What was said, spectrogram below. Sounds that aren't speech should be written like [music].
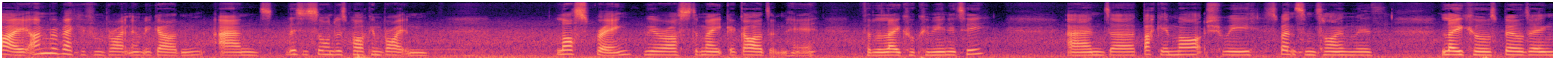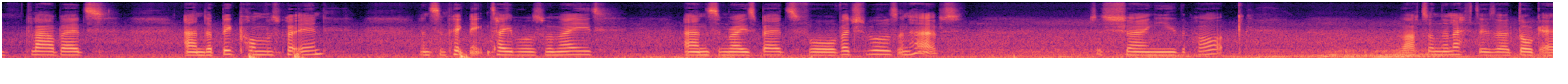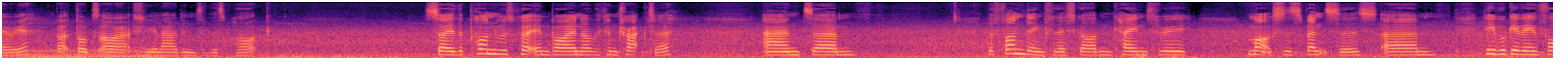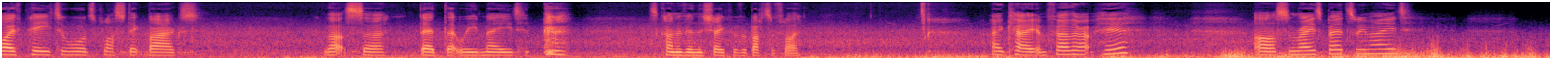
Hi, I'm Rebecca from Brighton Your Garden and this is Saunders Park in Brighton. Last spring we were asked to make a garden here for the local community and uh, back in March we spent some time with locals building flower beds and a big pond was put in and some picnic tables were made and some raised beds for vegetables and herbs. Just showing you the park. That on the left is a dog area, but dogs are actually allowed into this park. So the pond was put in by another contractor and um, the funding for this garden came through Marks and Spencer's. Um, people giving 5p towards plastic bags. That's a bed that we made. [coughs] it's kind of in the shape of a butterfly. Okay, and further up here are some raised beds we made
